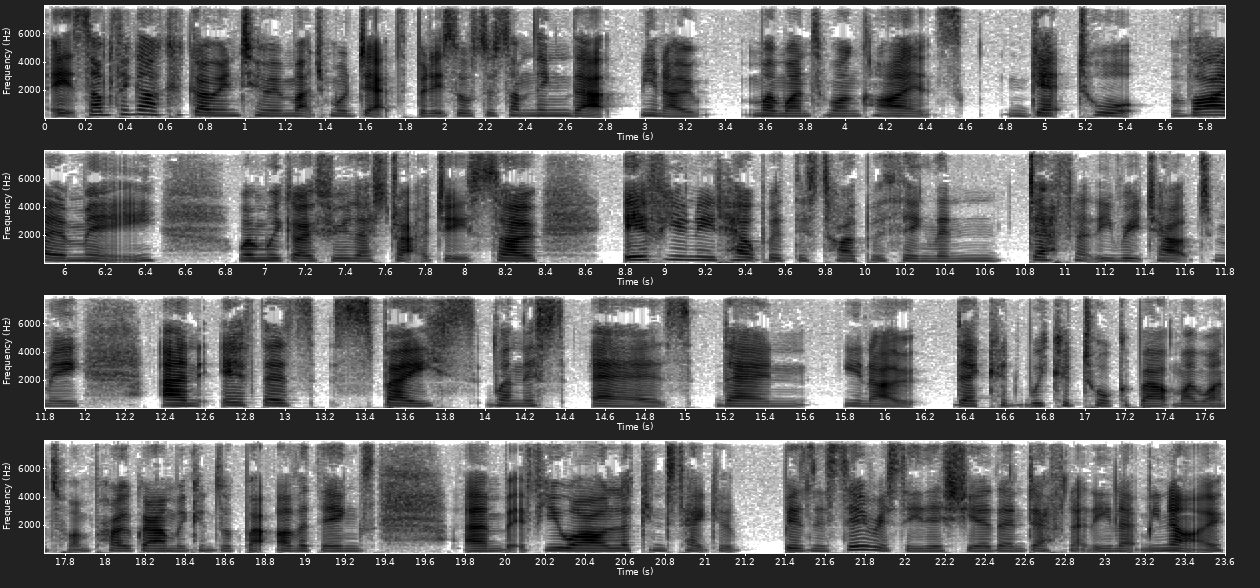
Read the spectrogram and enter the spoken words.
It's something I could go into in much more depth, but it's also something that, you know, my one to one clients get taught via me when we go through their strategies. So if you need help with this type of thing, then definitely reach out to me. And if there's space when this airs, then you know there could we could talk about my one-to-one program. We can talk about other things. Um, but if you are looking to take your business seriously this year, then definitely let me know.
